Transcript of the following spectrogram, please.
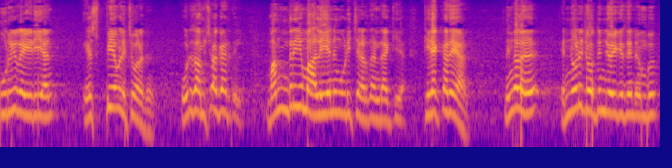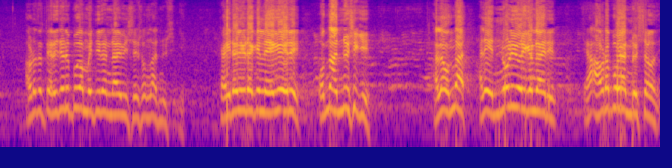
മുറി റെയ്ഡ് ചെയ്യാൻ എസ് പിയെ വിളിച്ചു പറഞ്ഞത്. ഒരു സംശയക്കാര്യത്തില്ല മന്ത്രിയും അളിയനും കൂടി ചേർന്നുണ്ടാക്കിയ തിരക്കഥയാണ്. നിങ്ങൾ എന്നോട് ചോദ്യം ചോദിക്കുന്നതിന് മുമ്പ് അവിടുത്തെ തെരഞ്ഞെടുപ്പ് കമ്മിറ്റിയിൽ ഉണ്ടായ വിശേഷം? ഒന്ന് അന്വേഷിക്കും. കൈരളിയുടെയൊക്കെ ലേഖകര് ഒന്ന് അന്വേഷിക്കും. അല്ല ഒന്ന് അല്ല എന്നോട് ചോദിക്കേണ്ട കാര്യം. അവിടെ പോയി അന്വേഷിച്ചാൽ മതി.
